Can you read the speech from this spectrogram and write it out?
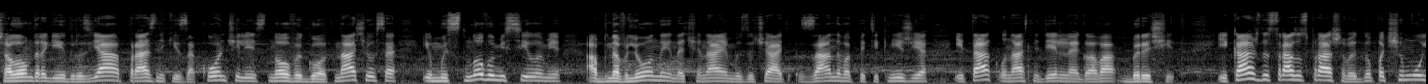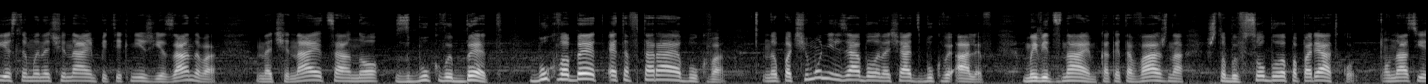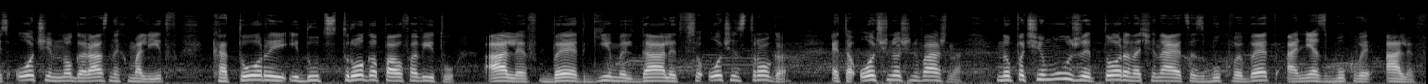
Шалом, дорогие друзья! Праздники закончились, Новый год начался, и мы с новыми силами, обновленные, начинаем изучать заново Пятикнижье. Итак, у нас недельная глава Берешит. И каждый сразу спрашивает, ну почему, если мы начинаем Пятикнижье заново, начинается оно с буквы Бет? Буква Бет – это вторая буква – но почему нельзя было начать с буквы Алев? Мы ведь знаем, как это важно, чтобы все было по порядку. У нас есть очень много разных молитв, которые идут строго по алфавиту. Алев, Бет, Гимель, Далет, все очень строго. Это очень-очень важно. Но почему же Тора начинается с буквы Бет, а не с буквы Алев?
